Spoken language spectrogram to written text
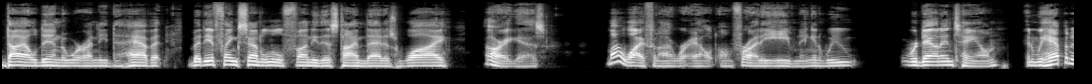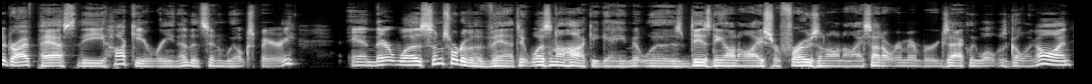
dialed in to where I need to have it. But if things sound a little funny this time, that is why. All right, guys. My wife and I were out on Friday evening and we were down in town and we happened to drive past the hockey arena that's in Wilkes-Barre and there was some sort of event. It wasn't a hockey game. It was Disney on ice or Frozen on ice. I don't remember exactly what was going on,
